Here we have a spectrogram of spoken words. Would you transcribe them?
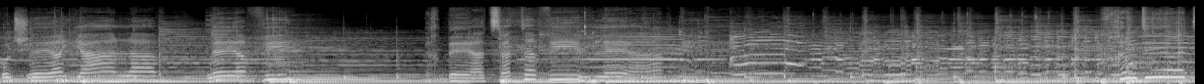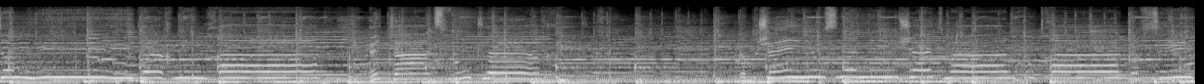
כל שהיה עליו להבין, איך בעצת אביו להאמין. ובכן תראה תמיד איך ממך את העצבות להכין גם כשיהיו זמנים שאת מלכותך תפסיד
